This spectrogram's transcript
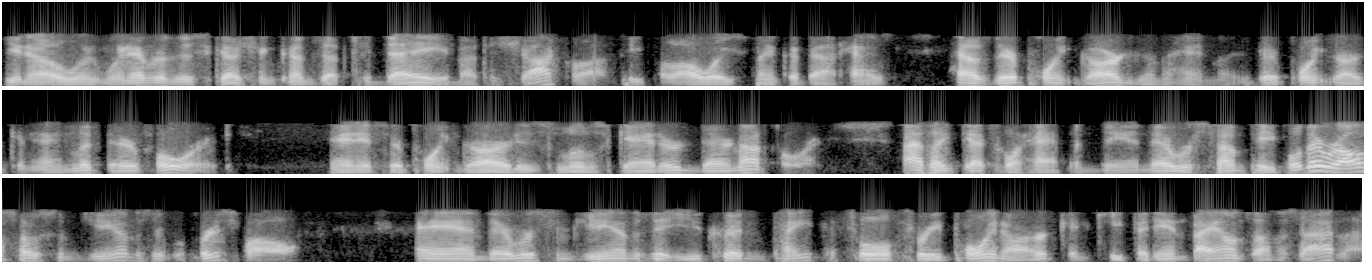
You know, when, whenever the discussion comes up today about the shot clock, people always think about how's how's their point guard going to handle it. If their point guard can handle it, they're for it. And if their point guard is a little scattered, they're not for it. I think that's what happened then. There were some people. There were also some gyms that were pretty small, and there were some gyms that you couldn't paint the full three point arc and keep it in bounds on the sideline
